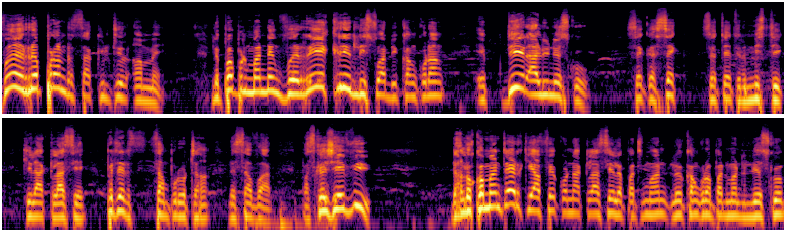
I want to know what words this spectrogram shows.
veut reprendre sa culture en main. Le peuple manding veut réécrire l'histoire du Kankuran et dire à l'UNESCO ce que c'est cet être mystique qu'il a classé, peut-être sans pour autant le savoir. Parce que j'ai vu, dans le commentaire qui a fait qu'on a classé le patrimoine, le Kankuran patrimoine de l'UNESCO,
